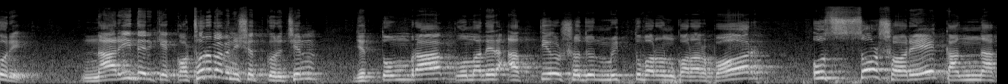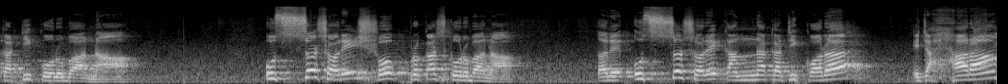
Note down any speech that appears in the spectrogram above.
করে নারীদেরকে কঠোরভাবে নিষেধ করেছেন যে তোমরা তোমাদের আত্মীয় স্বজন মৃত্যুবরণ করার পর উচ্চ স্বরে কান্নাকাটি করবা না। উচ্চ স্বরে শোক প্রকাশ করবা না। তাহলে উচ্চ স্বরে কান্নাকাটি করা এটা হারাম।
